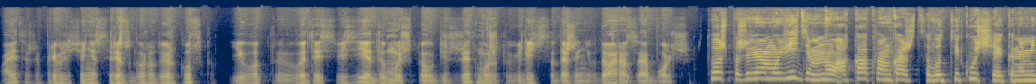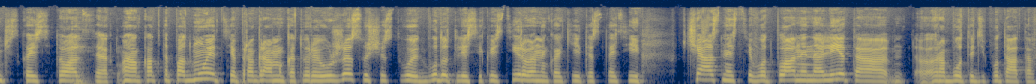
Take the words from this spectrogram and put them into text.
а это же привлечение средств городу Иркутску. И вот в этой связи я думаю, что бюджет может увеличиться даже не в два раза, а больше. Тоже поживем, увидим. Ну, а как вам кажется, вот текущая экономическая ситуация mm. как-то подмоет те программы, которые уже существуют? Будут ли секвестированы какие-то статьи? В частности, вот планы на лето работы депутатов,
